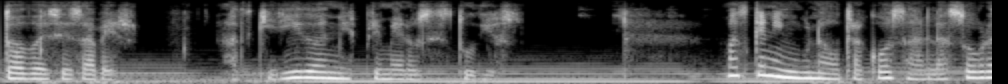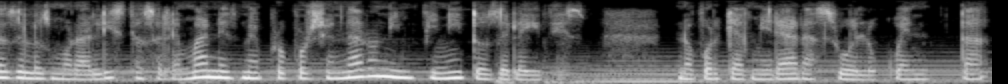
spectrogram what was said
todo ese saber, adquirido en mis primeros estudios. Más que ninguna otra cosa, las obras de los moralistas alemanes me proporcionaron infinitos deleites, no porque admirara su elocuenta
